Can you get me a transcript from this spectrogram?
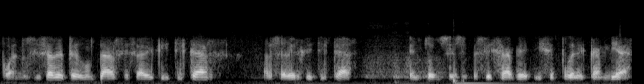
Cuando se sabe preguntar, se sabe criticar. Al saber criticar, entonces se sabe y se puede cambiar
